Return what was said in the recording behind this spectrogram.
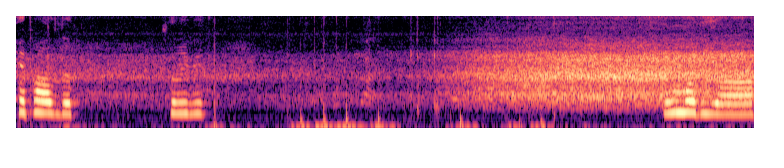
Pep aldı. Şöyle bir Olmadı ya.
